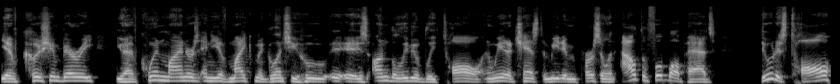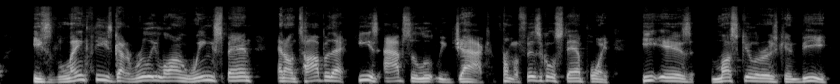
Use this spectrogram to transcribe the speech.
you have Cushenberry, you have Quinn Meinerz, and you have Mike McGlinchey, who is unbelievably tall. And we had a chance to meet him in person without the football pads. Dude is tall. He's lengthy. He's got a really long wingspan. And on top of that, he is absolutely jacked from a physical standpoint. He is muscular as can be.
